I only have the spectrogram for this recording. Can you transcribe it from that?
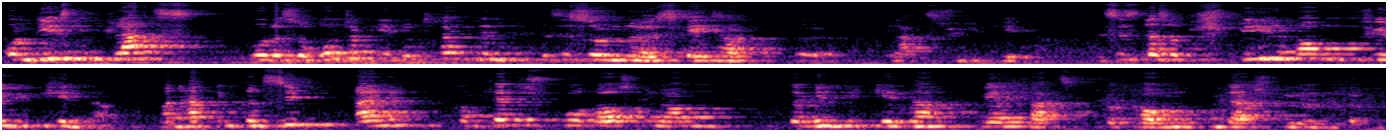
und diesen Platz, wo das so runtergeht und Treppen das ist so ein Skaterplatz für die Kinder. Es ist also Spielraum für die Kinder. Man hat im Prinzip eine komplette Spur rausgenommen, damit die Kinder mehr Platz bekommen und da spielen können.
